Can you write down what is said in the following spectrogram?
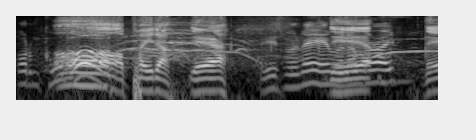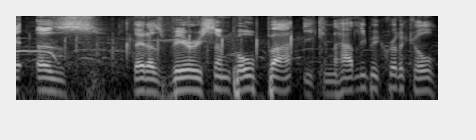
bottom corner. Oh, Peter, yeah. There's my man, Yeah, number eight. that is that is very simple, but you can hardly be critical.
